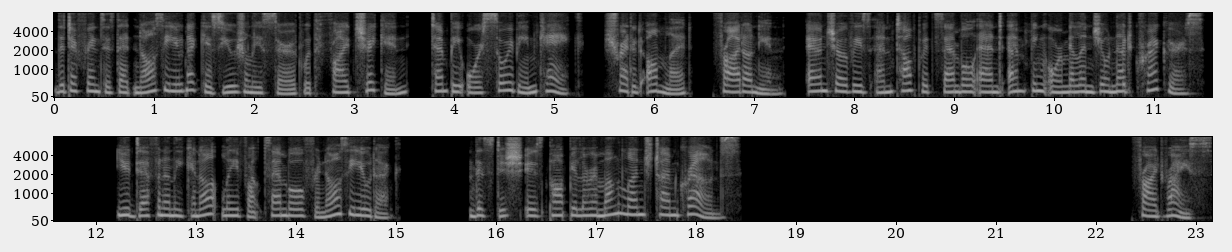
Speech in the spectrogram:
The difference is that nasi uduk is usually served with fried chicken, tempeh or soybean cake, shredded omelette, fried onion, anchovies and topped with sambal and emping or melinjo nut crackers. You definitely cannot leave out sambal for nasi uduk. This dish is popular among lunchtime crowds. Fried rice.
